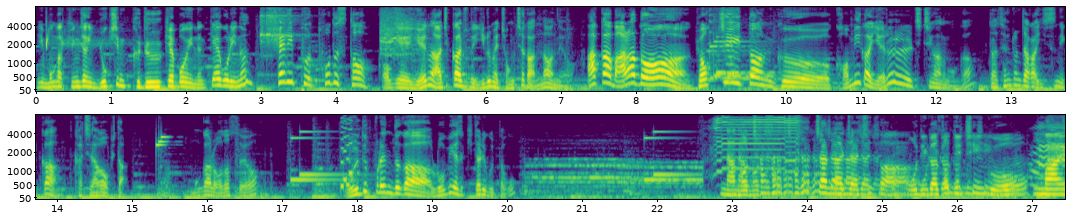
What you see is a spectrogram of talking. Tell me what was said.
이 뭔가 굉장히 욕심 그득해 보이는 깨구리는 쉐리프 토드스터. 거기에 얘는 아직까지도 이름에 정체가 안 나왔네요. 아까 말하던 벽지에 있던 그 거미가 얘를 지칭하는 건가? 일단 생존자가 있으니까 같이 나가봅시다. 어, 뭔가를 얻었어요. old friend가 로비에서 기다리고 있다고? 나너 찾아, 찾았잖아 자식아. 어디 갔어 네 친구? my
